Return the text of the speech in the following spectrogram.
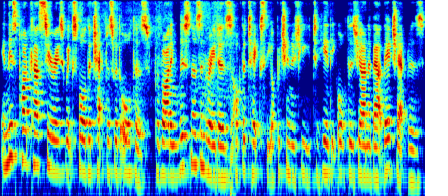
In this podcast series, we explore the chapters with authors, providing listeners and readers of the text the opportunity to hear the authors yarn about their chapters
